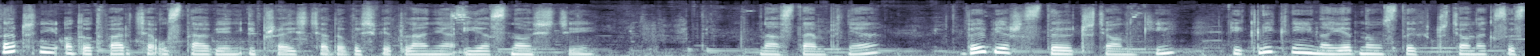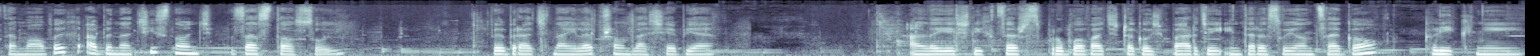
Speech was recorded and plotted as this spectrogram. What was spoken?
Zacznij od otwarcia ustawień i przejścia do wyświetlania i jasności. Następnie wybierz styl czcionki i kliknij na jedną z tych czcionek systemowych, aby nacisnąć Zastosuj. Wybrać najlepszą dla siebie, ale jeśli chcesz spróbować czegoś bardziej interesującego, kliknij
